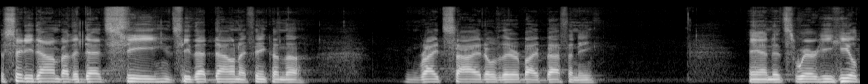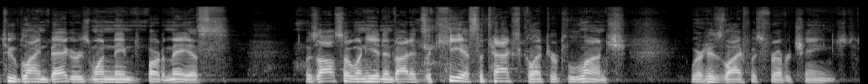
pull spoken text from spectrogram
a city down by the Dead Sea. You can see that down, I think, on the right side over there by Bethany. And it's where he healed two blind beggars, one named Bartimaeus. It was also when he had invited Zacchaeus, the tax collector, to lunch, where his life was forever changed.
